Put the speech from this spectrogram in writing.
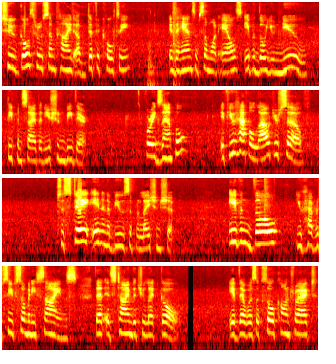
to go through some kind of difficulty in the hands of someone else, even though you knew deep inside that you shouldn't be there. For example, if you have allowed yourself to stay in an abusive relationship, even though you have received so many signs that it's time that you let go, if there was a soul contract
